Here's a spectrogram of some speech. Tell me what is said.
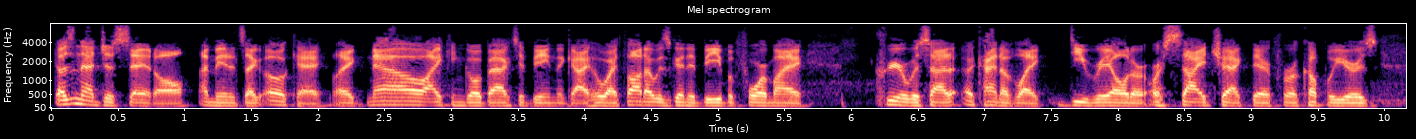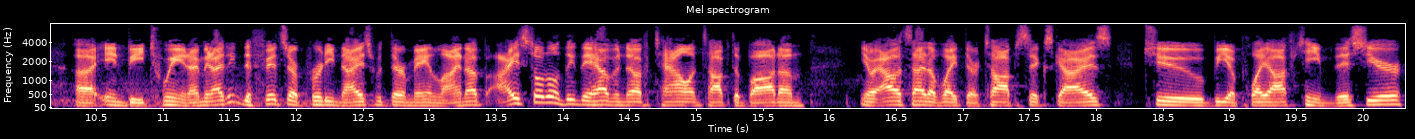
Doesn't that just say it all? I mean, it's like, okay, like now I can go back to being the guy who I thought I was going to be before my career was kind of like derailed or, or sidetracked there for a couple years uh, in between. I mean, I think the fits are pretty nice with their main lineup. I still don't think they have enough talent top to bottom you know, outside of like their top six guys to be a playoff team this year.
